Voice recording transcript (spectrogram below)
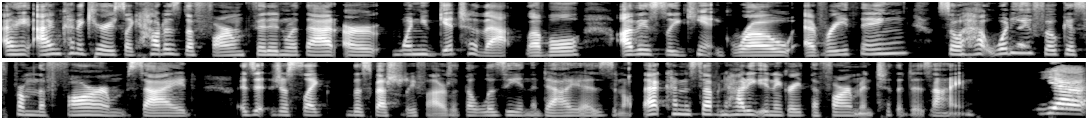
I mean i'm kind of curious like how does the farm fit in with that? Or when you get to that level obviously you can't grow everything so how what do you focus from the farm side is it just like the specialty flowers like the lizzie and the dahlias and all that kind of stuff and how do you integrate the farm into the design yeah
